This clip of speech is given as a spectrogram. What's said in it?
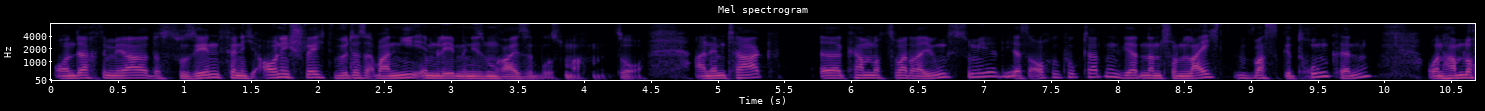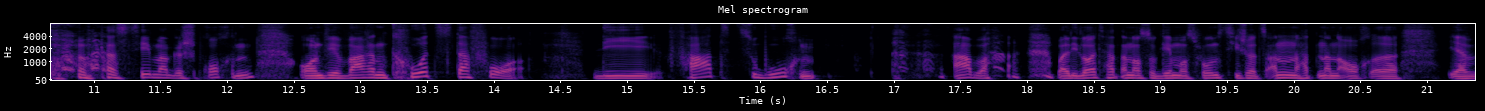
Und dachte mir, ja, das zu sehen, fände ich auch nicht schlecht, würde das aber nie im Leben in diesem Reisebus machen. So, an dem Tag äh, kamen noch zwei, drei Jungs zu mir, die das auch geguckt hatten. Wir hatten dann schon leicht was getrunken und haben noch über das Thema gesprochen. Und wir waren kurz davor, die Fahrt zu buchen. Aber, weil die Leute hatten dann auch so Game of Thrones T-Shirts an und hatten dann auch, äh, ja,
